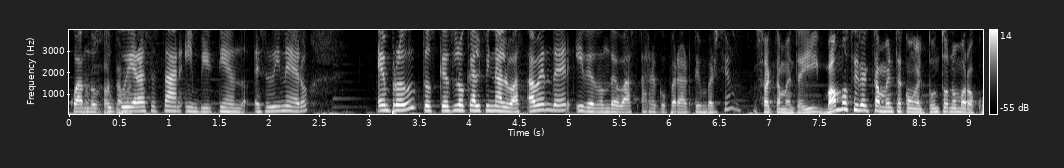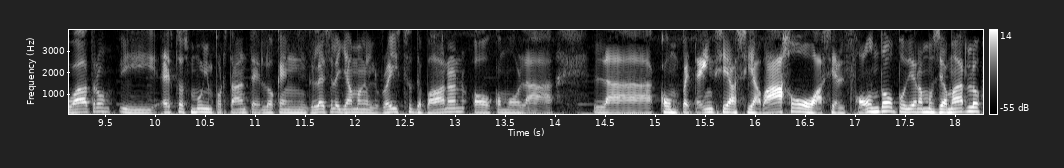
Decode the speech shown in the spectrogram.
Cuando tú pudieras estar invirtiendo ese dinero en productos, que es lo que al final vas a vender y de dónde vas a recuperar tu inversión. Exactamente. Y vamos directamente con el punto número cuatro, y esto es muy importante, lo que en inglés le llaman el race to the bottom, o como la, la competencia hacia abajo o hacia el fondo, pudiéramos llamarlo,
